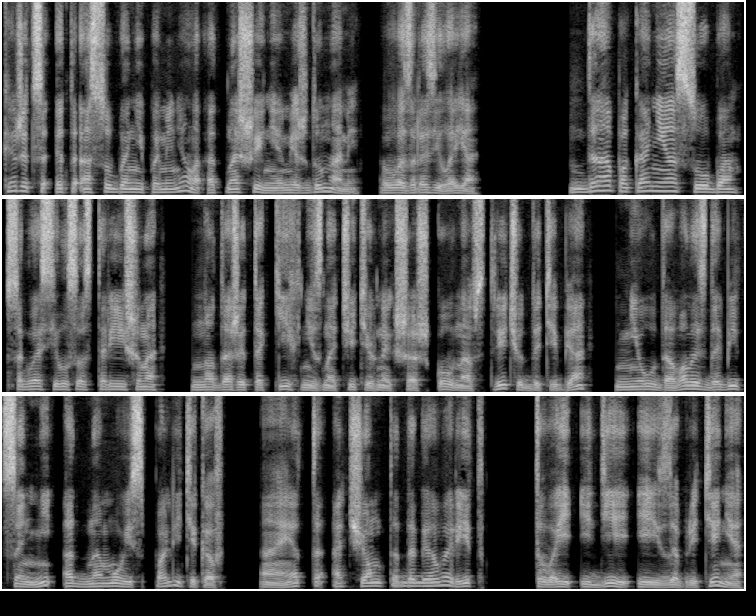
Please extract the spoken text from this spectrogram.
«Кажется, это особо не поменяло отношения между нами», – возразила я. «Да, пока не особо», – согласился старейшина, «но даже таких незначительных шажков навстречу до тебя не удавалось добиться ни одному из политиков, а это о чем-то договорит. Твои идеи и изобретения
